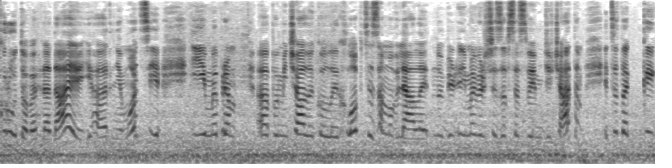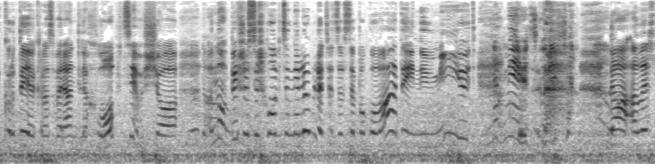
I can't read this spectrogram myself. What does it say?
круто виглядає, і гарні емоції. І ми прям е, помічали, коли хлопці замовляли, ну ймовірніше за все своїм дівчатам. І це такий крутий якраз варіант для хлопців, що ну більшість ж хлопців не люблять це все пакувати і не вміють. не вміють скоріше. Да, але ж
